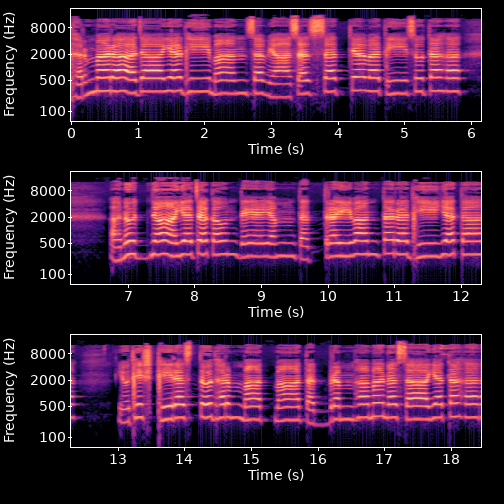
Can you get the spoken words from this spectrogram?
धर्मराजाय धीमान् स व्यासः सत्यवती सुतः। अनुज्ञाय च कौन्तेयं तत्रैवान्तरधीयत युधिष्ठिरस्तु धर्मात्मा तद्ब्रह्ममनसा यतः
